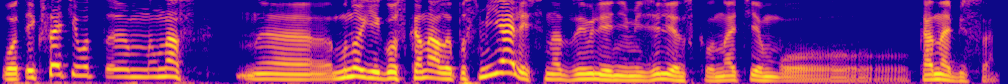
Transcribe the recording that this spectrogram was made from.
Вот. И, кстати, вот э, у нас э, многие госканалы посмеялись над заявлениями Зеленского на тему каннабиса.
